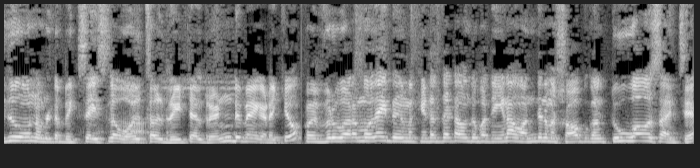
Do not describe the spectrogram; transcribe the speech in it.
இதுவும் நம்மள்ட்ட பிக் சைஸ்ல ஹோல்சேல் ரீட்டைல் ரெண்டுமே கிடைக்கும் இப்ப இவர் வரும்போதே இது நம்ம கிட்டத்தட்ட வந்து பாத்தீங்கன்னா வந்து நம்ம ஷாப்புக்கு வந்து டூ ஹவர்ஸ் ஆச்சு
